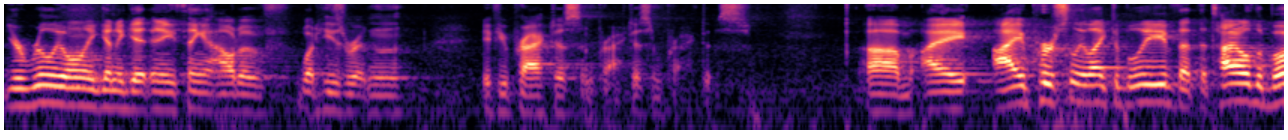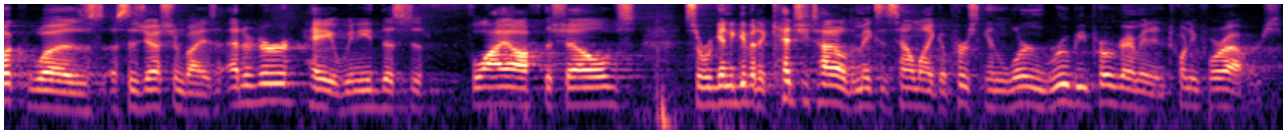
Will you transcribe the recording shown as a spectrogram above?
you're really only going to get anything out of what he's written if you practice and practice and practice. Um, I, I personally like to believe that the title of the book was a suggestion by his editor. Hey, we need this to fly off the shelves, so we're going to give it a catchy title that makes it sound like a person can learn Ruby programming in 24 hours,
